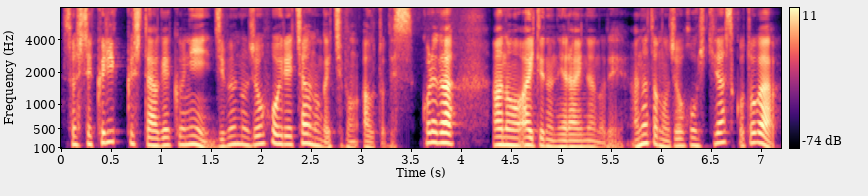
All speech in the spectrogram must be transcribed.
そしてクリックした挙句に自分の情報を入れちゃうのが一番アウトです。これが、あの、相手の狙いなので、あなたの情報を引き出すことが、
